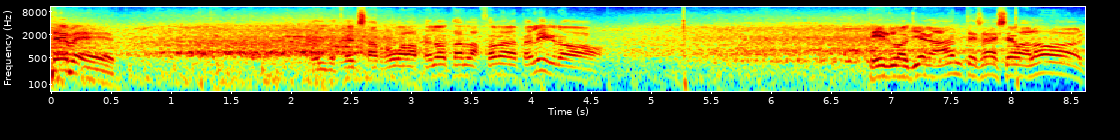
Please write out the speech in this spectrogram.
Tevez. El defensa roba la pelota en la zona de peligro. Pirlo llega antes a ese balón.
